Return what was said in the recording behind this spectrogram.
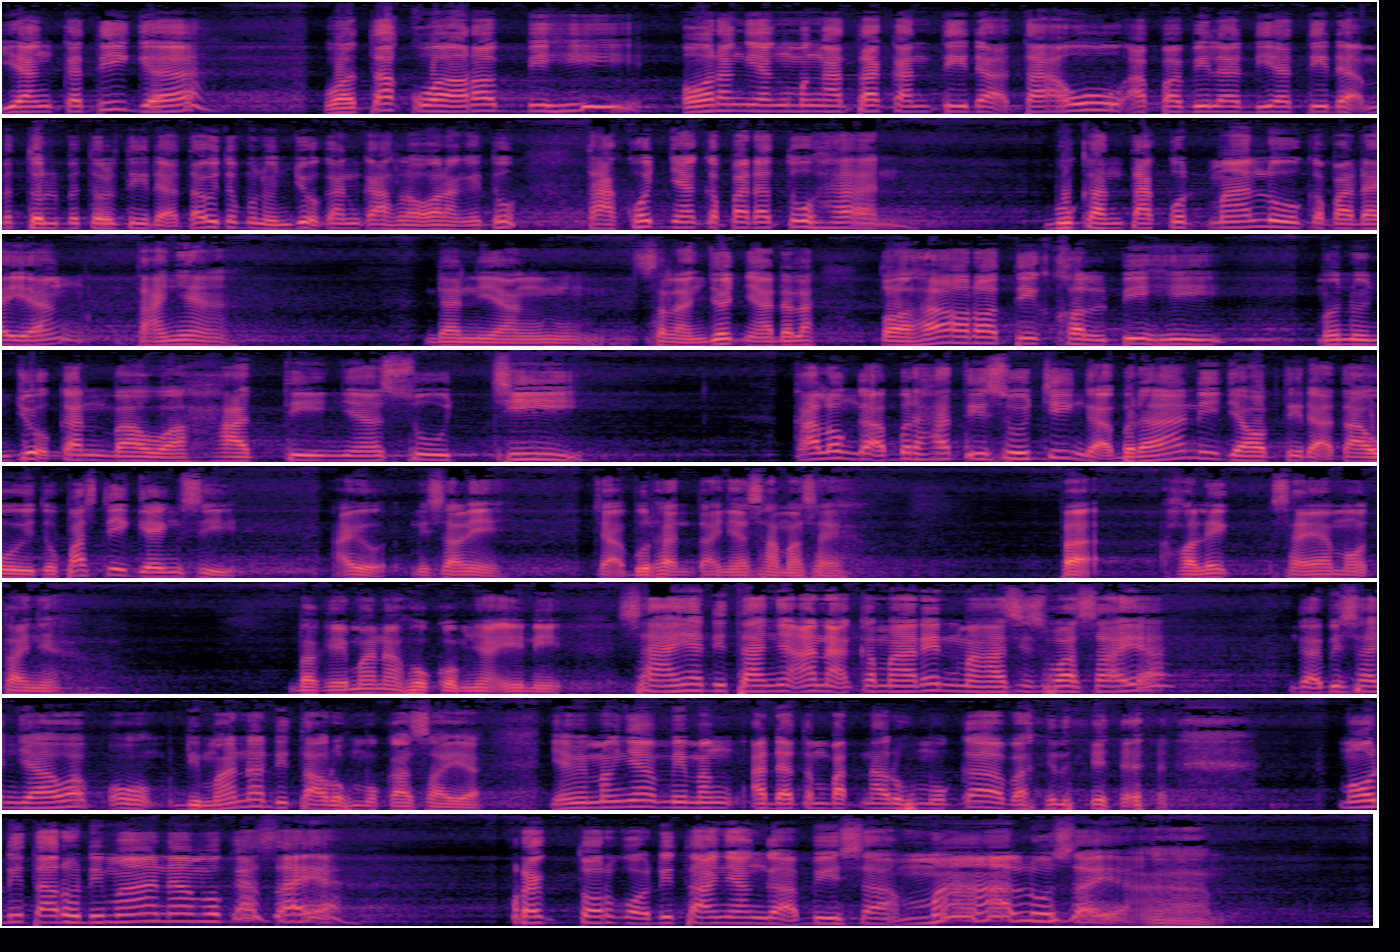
Yang ketiga, wa taqwa rabbihi Orang yang mengatakan tidak tahu apabila dia tidak betul-betul tidak tahu itu menunjukkan kalau orang itu takutnya kepada Tuhan, bukan takut malu kepada yang tanya. Dan yang selanjutnya adalah taharati qalbihi menunjukkan bahwa hatinya suci. Kalau nggak berhati suci, nggak berani jawab tidak tahu itu, pasti gengsi. Ayo, misalnya Cak Burhan tanya sama saya, Pak, Holik, saya mau tanya, bagaimana hukumnya ini? Saya ditanya anak kemarin mahasiswa saya nggak bisa jawab. Oh, di mana ditaruh muka saya? Ya memangnya memang ada tempat naruh muka, begitu. Mau ditaruh di mana muka saya? Rektor kok ditanya nggak bisa, malu saya.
